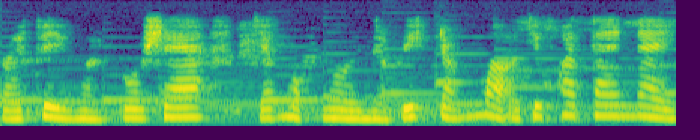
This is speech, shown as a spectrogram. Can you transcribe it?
bởi vì ngoài cô ra, chẳng một người nào biết đóng mở chiếc hoa tay này.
